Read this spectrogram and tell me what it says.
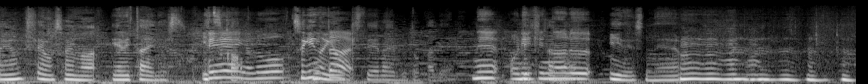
4期生もそういうのやりたいです。いつか、えー、やろう。次の4期生ライブとかで。ねオリジナル。いいですね。うん。うんうんうんうんうん。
